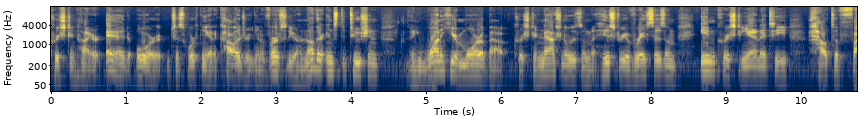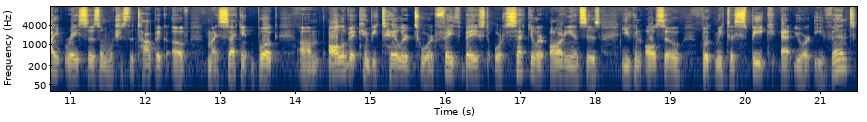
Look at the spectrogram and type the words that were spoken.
Christian higher ed or just working at a college or university or another institution, and you want to hear more about Christian nationalism, a history of racism in Christianity, how to fight racism, which is the topic of my second book, um, all of it can be tailored toward faith based or secular audiences. You can also book me to speak at your event,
